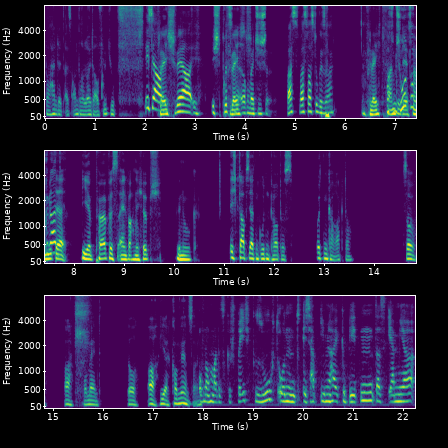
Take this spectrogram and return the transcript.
behandelt als andere Leute auf YouTube. Ist ja auch nicht schwer. Ich, ich spritze mir irgendwelche, Sch- was, was, was du gesagt? Vielleicht Hast fand der Vermieter ihr Purpose einfach nicht hübsch genug. Ich glaube, sie hat einen guten Purpose. Und einen Charakter. So, ah, Moment. So, ah, hier, komm, wir hören uns an. auch nochmal das Gespräch gesucht und ich habe ihm halt gebeten, dass er mir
